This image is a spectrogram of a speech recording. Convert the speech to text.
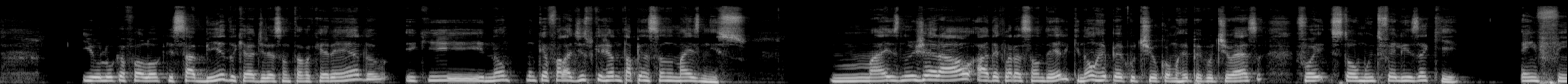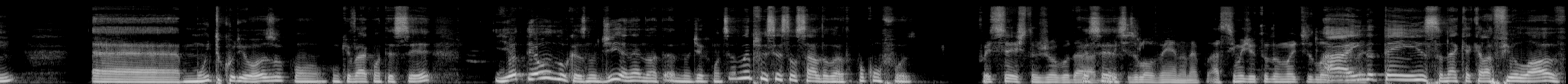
E o Luca falou que sabia do que a direção estava querendo e que não, não quer falar disso porque já não está pensando mais nisso. Mas, no geral, a declaração dele, que não repercutiu como repercutiu essa, foi: Estou muito feliz aqui. Enfim, é, muito curioso com, com o que vai acontecer. E eu, eu, Lucas, no dia, né? No, no dia que aconteceu, não lembro se foi sexta ou sábado agora, tô um pouco confuso. Foi sexta o jogo da noite eslovena, né? Acima de tudo, noite eslovena. Ah, ainda né? tem isso, né? Que é aquela Feel Love,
